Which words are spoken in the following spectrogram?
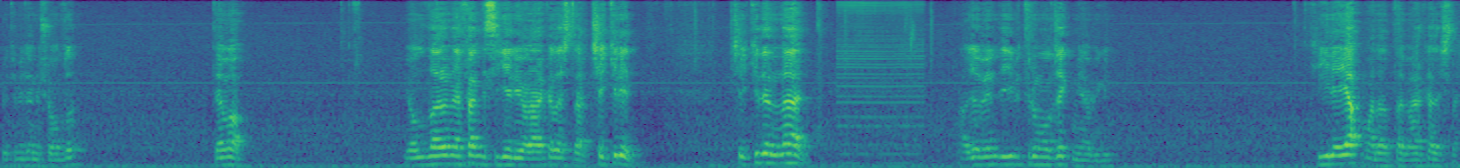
Kötü bir dönüş oldu. Devam. Yolların efendisi geliyor arkadaşlar. Çekilin. Çekilin lan. Acaba benim de iyi bir tırım olacak mı ya bir gün? Hile yapmadan tabi arkadaşlar.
